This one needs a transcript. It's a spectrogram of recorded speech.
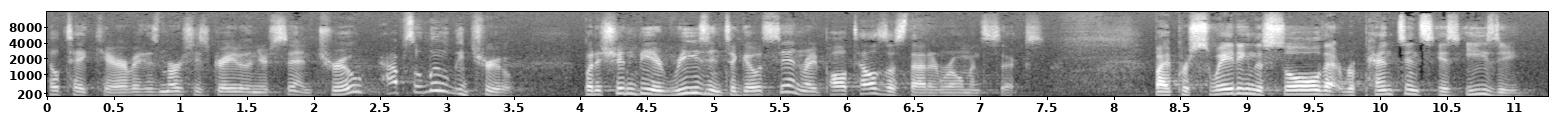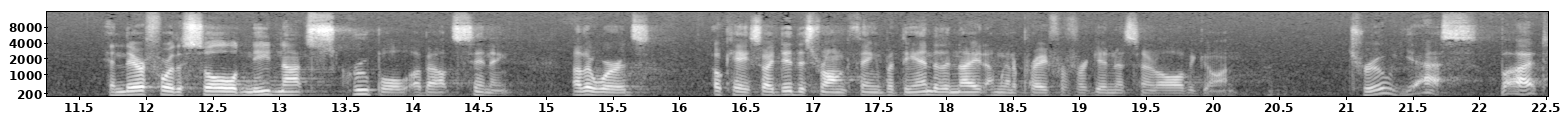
He'll take care of it. His mercy is greater than your sin. True? Absolutely true. But it shouldn't be a reason to go sin, right? Paul tells us that in Romans 6. By persuading the soul that repentance is easy, and therefore the soul need not scruple about sinning. In other words, okay, so I did this wrong thing, but at the end of the night, I'm going to pray for forgiveness and it'll all be gone. True? Yes. But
